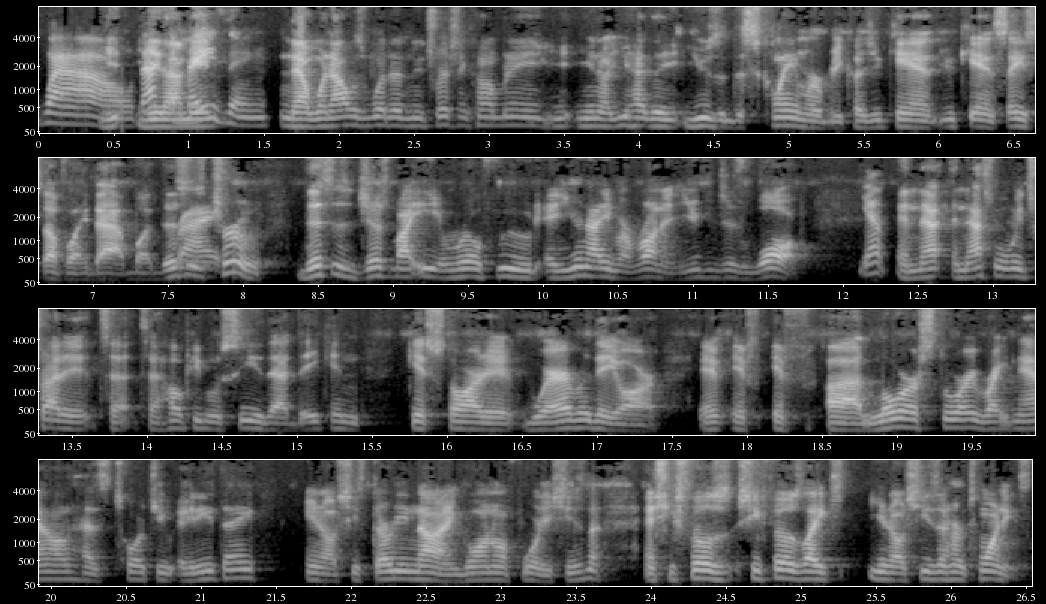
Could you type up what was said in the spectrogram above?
Wow, you, that's you know amazing. I mean? Now, when I was with a nutrition company, you, you, know, you had to use a disclaimer because you can't you can't say stuff like that. But this right. is true. This is just by eating real food, and you're not even running. You can just walk. Yep. And that and that's what we try to to, to help people see that they can get started wherever they are. If if if uh, Laura's story right now has taught you anything, you know, she's 39, going on 40. She's not, and she feels she feels like you know she's in her 20s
